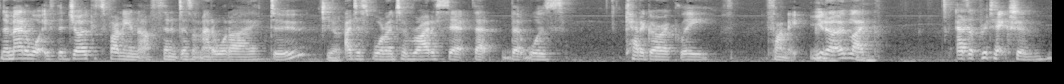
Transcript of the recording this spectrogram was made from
No matter what, if the joke is funny enough, then it doesn't matter what I do. Yeah. I just wanted to write a set that that was categorically funny. You know, like as a protection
